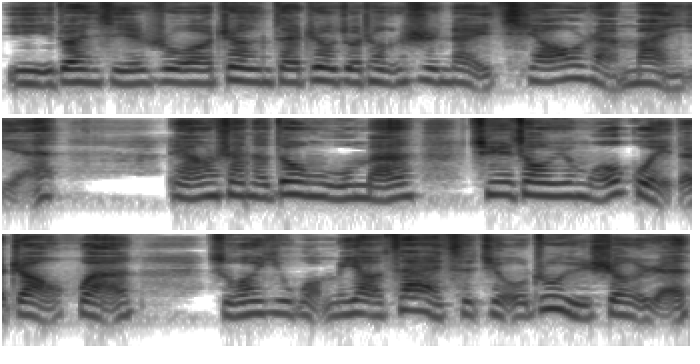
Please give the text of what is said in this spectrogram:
一段邪说正在这座城市内悄然蔓延。梁山的动物们屈从于魔鬼的召唤，所以我们要再次求助于圣人，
